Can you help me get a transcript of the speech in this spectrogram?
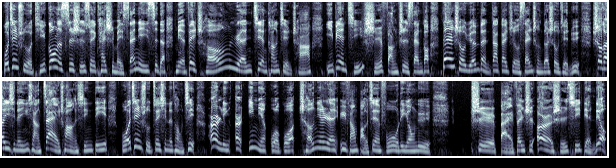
国健署提供了四十岁开始每三年一次的免费成人健康检查，以便及时防治三高。但是原本大概只有三成的受检率，受到疫情的影响再创新低。国健署最新的统计，二零二一年我国成年人预防保健服务利用率。是百分之二十七点六，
